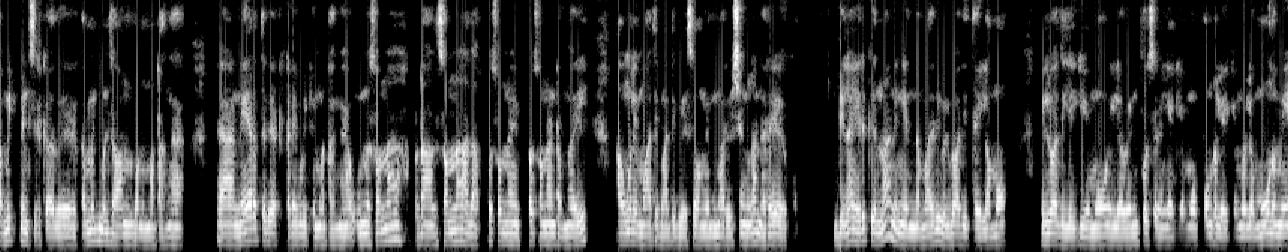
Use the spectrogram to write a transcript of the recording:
கமிட்மெண்ட்ஸ் இருக்காது. கமிட்மெண்ட்ஸ் ஆன் பண்ண மாட்டாங்க. நேரத்துக்கு கடைபிடிக்க மாட்டாங்க. ஒன்று சொன்னால் இப்போ நான் அது சொன்னால் அது அப்போ சொன்னேன் இப்போ சொன்னேன்ற மாதிரி அவங்களே மாற்றி மாற்றி பேசுவாங்க. இந்த மாதிரி விஷயங்கள்லாம் நிறைய இருக்கும். இப்படிலாம் இருக்குதுன்னா நீங்கள் இந்த மாதிரி வில்வாதி தைலமோ வில்வாதி லேக்கியமோ இல்லை வெண்பூசணி லேக்கியமோ பூண்டு லேக்கியமோ இல்லை மூணுமே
